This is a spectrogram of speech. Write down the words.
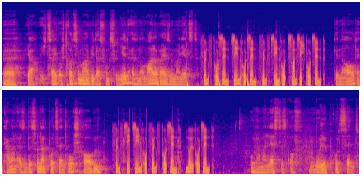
Äh, ja, ich zeige euch trotzdem mal, wie das funktioniert. Also normalerweise, wenn man jetzt 5%, 10%, 15%, 20%, genau, dann kann man also bis 100% hochschrauben 15, 10, 5%, 0%, oder man lässt es auf 0%.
